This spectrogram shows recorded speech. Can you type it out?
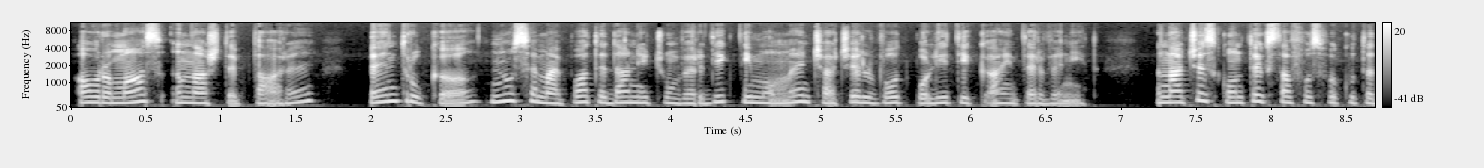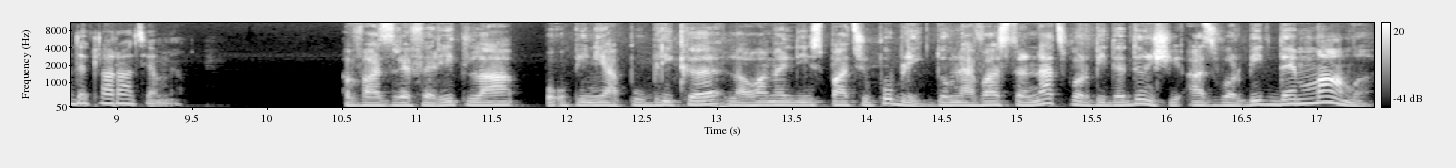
au rămas în așteptare pentru că nu se mai poate da niciun verdict din moment ce acel vot politic a intervenit. În acest context a fost făcută declarația mea. V-ați referit la opinia publică, la oameni din spațiu public. Dumneavoastră n-ați vorbit de dânsii, ați vorbit de mamă.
